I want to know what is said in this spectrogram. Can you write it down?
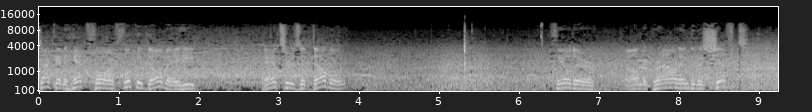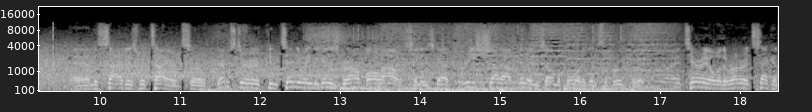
second hit for Fukudome. He answers a double. Fielder on the ground into the shift. And the side is retired. So Dempster continuing to get his ground ball out. And he's got three shutout innings on the board against the Brew Crew. Ryan Theriot with a runner at second.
